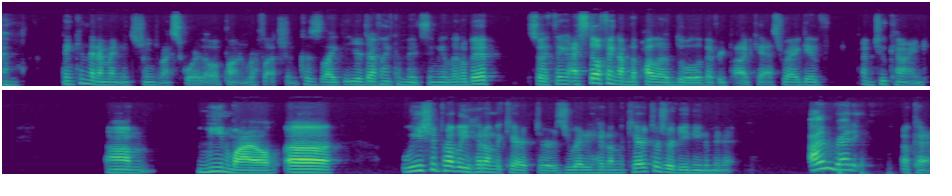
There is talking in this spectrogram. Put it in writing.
I'm thinking that I might need to change my score though upon reflection because like you're definitely convincing me a little bit. So I think I still think I'm the Paula Abdul of every podcast where I give I'm too kind. Um, meanwhile, uh, we should probably hit on the characters. You ready to hit on the characters, or do you need a minute? I'm ready. Okay.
